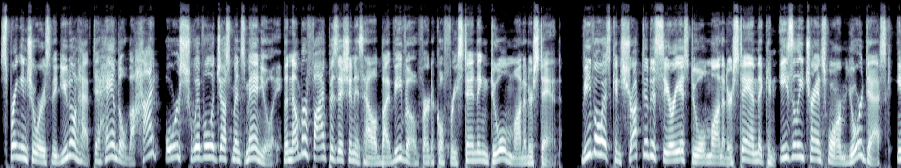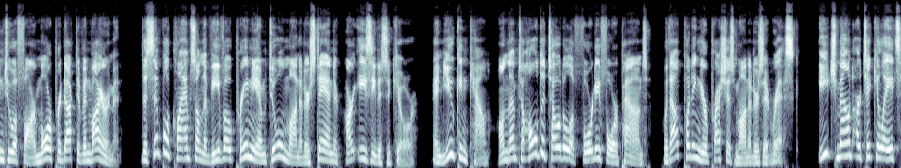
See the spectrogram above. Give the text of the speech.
spring ensures that you don't have to handle the height or swivel adjustments manually. The number 5 position is held by Vivo Vertical Freestanding Dual Monitor Stand. Vivo has constructed a serious dual monitor stand that can easily transform your desk into a far more productive environment. The simple clamps on the Vivo Premium Dual Monitor Stand are easy to secure, and you can count on them to hold a total of 44 pounds without putting your precious monitors at risk. Each mount articulates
